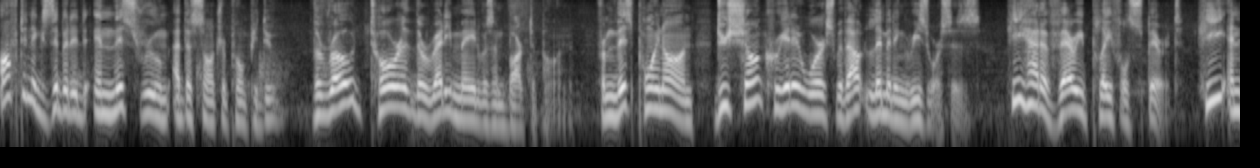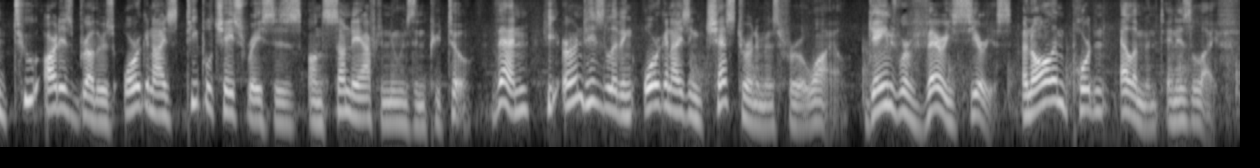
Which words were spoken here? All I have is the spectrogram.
often exhibited in this room at the Centre Pompidou. The road toward the ready made was embarked upon. From this point on, Duchamp created works without limiting resources. He had a very playful spirit. He and two artist brothers organized steeplechase races on Sunday afternoons in Puteaux. Then, he earned his living organizing chess tournaments for a while. Games were very serious, an all important element in his life.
